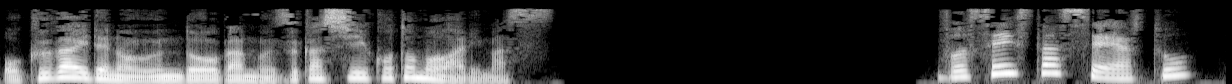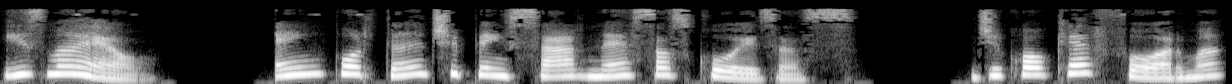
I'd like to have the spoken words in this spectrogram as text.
屋外での運動が難しいこともあります。Você está certo, Ismael. É importante pensar nessas coisas. De qualquer forma,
